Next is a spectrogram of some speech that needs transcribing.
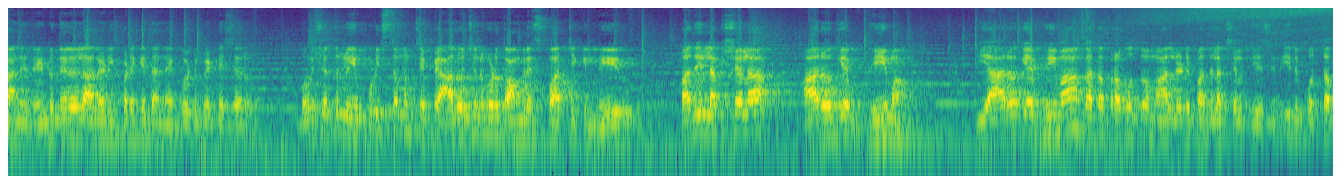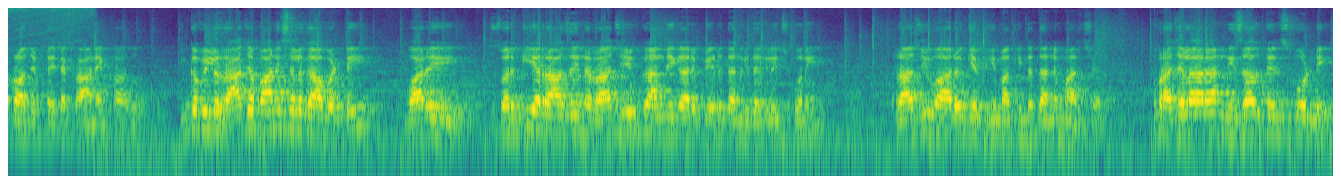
కానీ రెండు నెలలు ఆల్రెడీ ఇప్పటికే దాన్ని ఎగ్గొట్టు పెట్టేశారు భవిష్యత్తులో ఎప్పుడు ఇస్తామని చెప్పే ఆలోచన కూడా కాంగ్రెస్ పార్టీకి లేదు. పది లక్షల ఆరోగ్య బీమా ఈ ఆరోగ్య బీమా గత ప్రభుత్వం ఆల్రెడీ పది లక్షలకు చేసింది. ఇది కొత్త ప్రాజెక్ట్ అయితే కానే కాదు. ఇంకా వీళ్ళు రాజబానిసలు కాబట్టి వారి స్వర్గీయ రాజైన రాజీవ్ గాంధీ గారి పేరు దానికి తగిలించుకొని రాజీవ్ ఆరోగ్య బీమా కింద దాన్ని మార్చారు. ప్రజలారా నిజాలు తెలుసుకోండి.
